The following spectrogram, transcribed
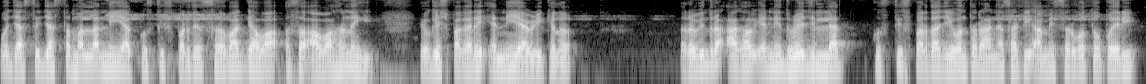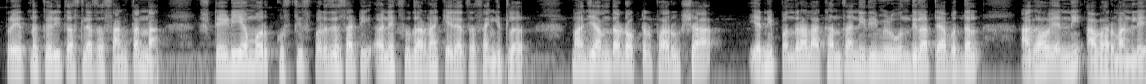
व जास्तीत जास्त मल्लांनी या कुस्ती स्पर्धेत सहभाग घ्यावा असं आवाहनही योगेश पगारे यांनी यावेळी केलं. रवींद्र आघाव यांनी धुळे जिल्ह्यात कुस्ती स्पर्धा जिवंत राहण्यासाठी आम्ही सर्वतोपरी प्रयत्न करीत असल्याचं सांगताना स्टेडियमवर कुस्ती स्पर्धेसाठी अनेक सुधारणा केल्याचं सांगितलं. माजी आमदार डॉक्टर फारुख शाह यांनी पंधरा लाखांचा निधी मिळवून दिला त्याबद्दल आघाव यांनी आभार मानले.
